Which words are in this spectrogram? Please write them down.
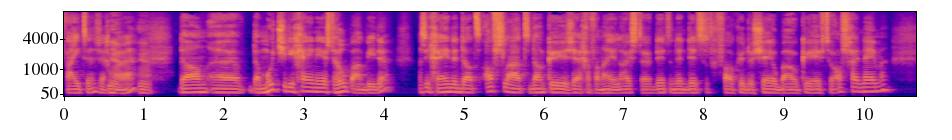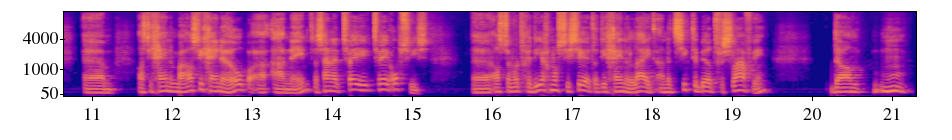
feiten, zeg Ja, maar... Hè? ja. Dan, eh, dan moet je diegene eerst hulp aanbieden. Als diegene dat afslaat, dan kun je zeggen van... hé hey, luister, dit en in dit is het geval kun je dossier opbouwen... kun je eventueel afscheid nemen. Ehm, als diegene, maar als diegene hulp aanneemt, dan zijn er twee, twee opties. Eh, als er wordt gediagnosticeerd dat diegene lijdt aan het ziektebeeld verslaving... dan mm,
